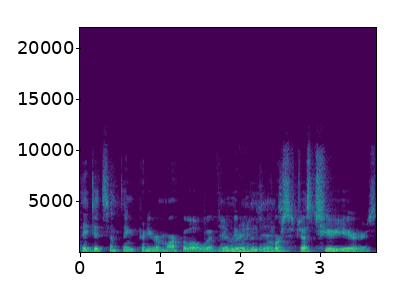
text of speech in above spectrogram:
they did something pretty remarkable with, really, really, within did. the course of just two years.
